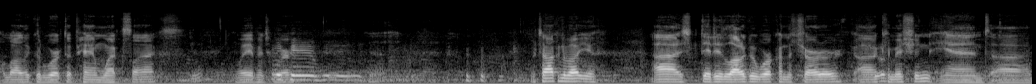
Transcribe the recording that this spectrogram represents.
a lot of the good work that Pam Wexlax, wave into her. We're talking about you. Uh, they did a lot of good work on the charter uh, commission, and uh,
